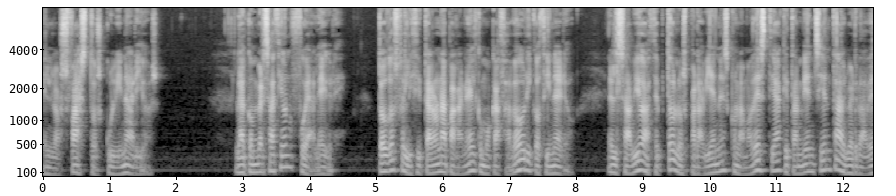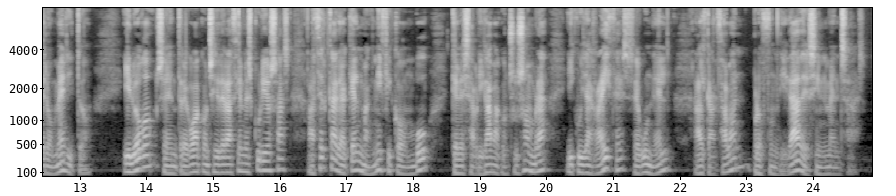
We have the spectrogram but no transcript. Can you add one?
en los fastos culinarios. La conversación fue alegre. Todos felicitaron a Paganel como cazador y cocinero. El sabio aceptó los parabienes con la modestia que también sienta al verdadero mérito, y luego se entregó a consideraciones curiosas acerca de aquel magnífico ombú que les abrigaba con su sombra y cuyas raíces, según él, alcanzaban profundidades inmensas.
